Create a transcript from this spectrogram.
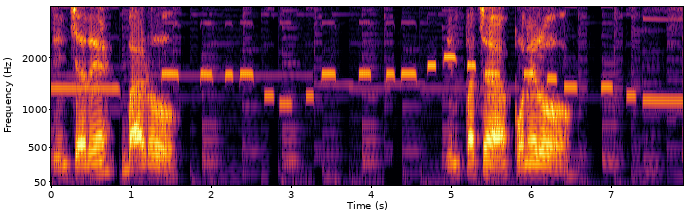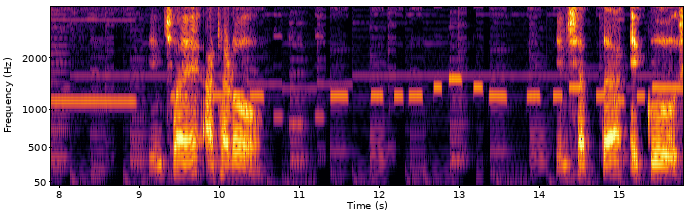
তিন চারে বারো। তিন পাঁচা পনেরো। তিন ছয় আঠারো। তিন সাতটা একুশ।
